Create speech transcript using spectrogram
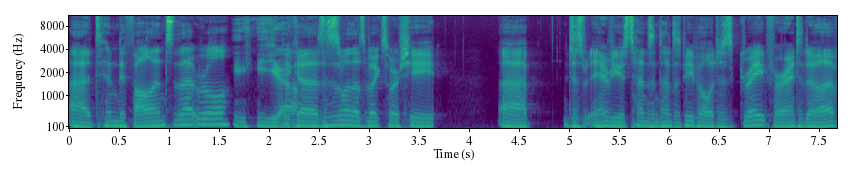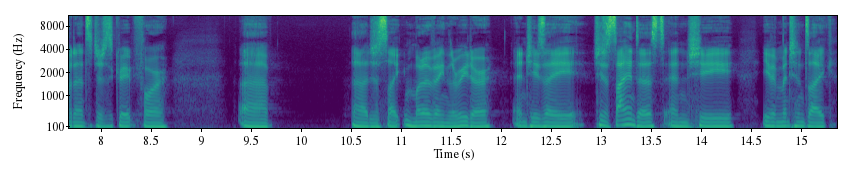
uh, tend to fall into that rule yeah. because this is one of those books where she uh, just interviews tons and tons of people, which is great for anecdotal evidence, which is great for uh, uh, just like motivating the reader. And she's a she's a scientist, and she even mentions like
